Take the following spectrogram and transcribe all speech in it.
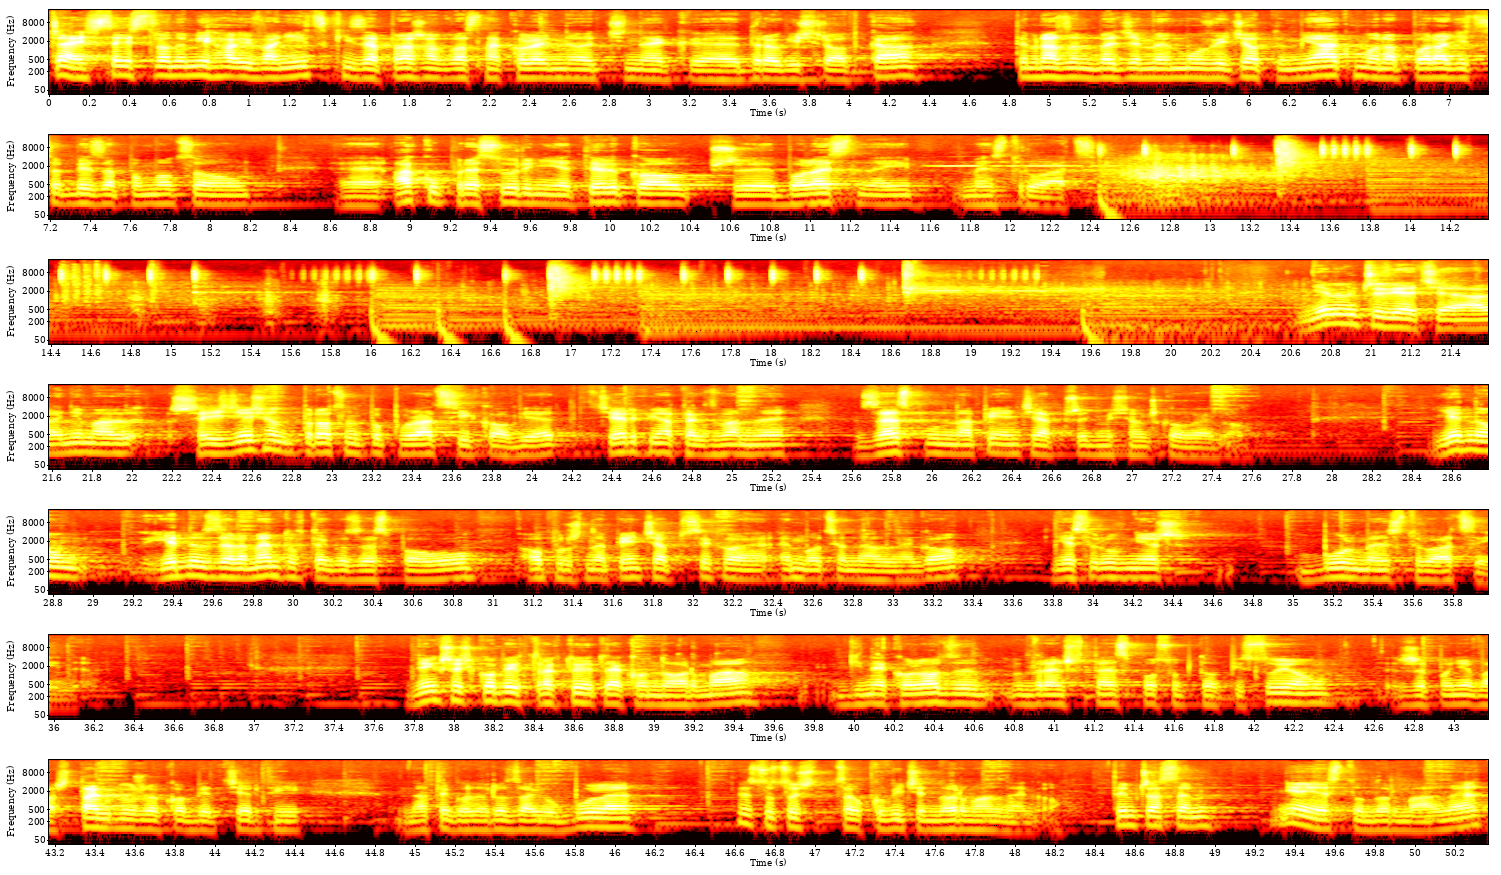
Cześć, z tej strony Michał Iwanicki. Zapraszam Was na kolejny odcinek e, Drogi Środka. Tym razem będziemy mówić o tym, jak można poradzić sobie za pomocą e, akupresury nie tylko przy bolesnej menstruacji. Nie wiem, czy wiecie, ale niemal 60% populacji kobiet cierpi na tak zwany zespół napięcia przedmiesiączkowego. Jedną, jednym z elementów tego zespołu, oprócz napięcia psychoemocjonalnego, jest również ból menstruacyjny. Większość kobiet traktuje to jako norma. Ginekolodzy wręcz w ten sposób to opisują, że ponieważ tak dużo kobiet cierpi na tego rodzaju bóle, jest to coś całkowicie normalnego. Tymczasem nie jest to normalne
